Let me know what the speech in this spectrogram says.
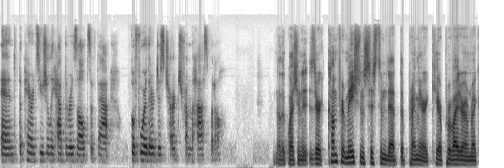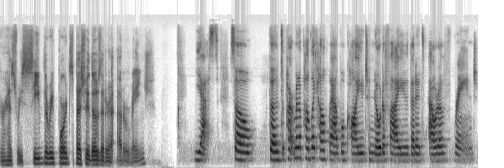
and the parents usually have the results of that before they're discharged from the hospital. Another question, is there a confirmation system that the primary care provider on record has received the report, especially those that are out of range? Yes, so the Department of Public Health lab will call you to notify you that it's out of range.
